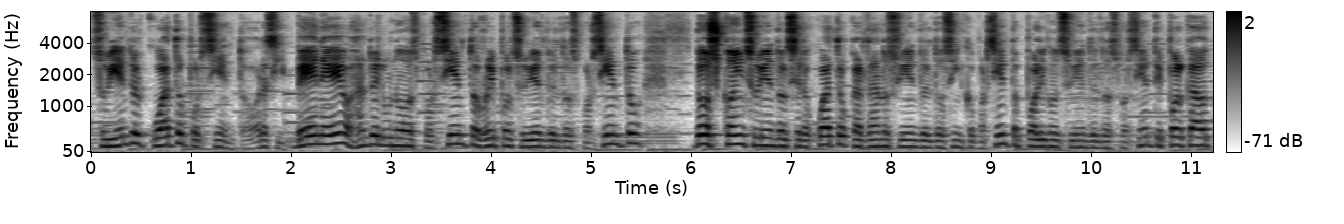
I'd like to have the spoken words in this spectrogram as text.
subiendo el 4%, ahora sí, BNE bajando el 1,2%, Ripple subiendo el 2%, Dogecoin subiendo el 0,4%, Cardano subiendo el 2,5%, Polygon subiendo el 2% y Polkadot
